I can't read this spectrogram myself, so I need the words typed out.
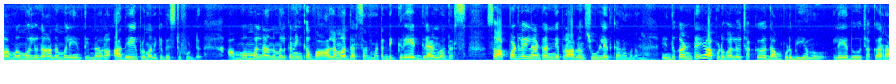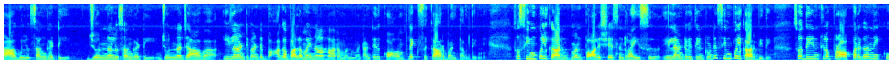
మా అమ్మమ్మలు నానమ్మలు ఏం తిన్నారో అదే ఇప్పుడు మనకి బెస్ట్ ఫుడ్ అమ్మమ్మలు నానమ్మల కన్నా ఇంకా వాళ్ళ మదర్స్ అనమాట అంటే గ్రేట్ గ్రాండ్ మదర్స్ సో అప్పట్లో ఇలాంటివన్నీ ప్రాబ్లమ్స్ చూడలేదు కదా మనం. ఎందుకంటే అప్పుడు వాళ్ళు చక్కగా దంపుడు బియ్యము లేదు చక్కగా రాగులు సంగటి జొన్నలు సంగటి జొన్న జావ ఇలాంటివి అంటే బాగా బలమైన ఆహారం అనమాట అంటే ఇది కాంప్లెక్స్ కార్బ్ అంటాం దీన్ని. సో సింపుల్ కార్బ్ మనం పాలిష్ చేసిన రైస్ ఇలాంటివి తింటుంటే సింపుల్ కార్బ్ ఇది. సో దీంట్లో ప్రాపర్గా నీకు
